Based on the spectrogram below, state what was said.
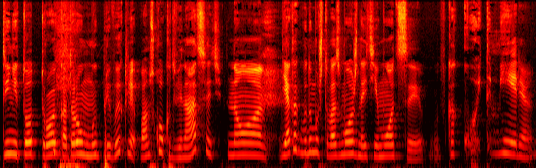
ты не тот трой, к которому мы привыкли. Вам сколько, 12? Но я как бы думаю, что, возможно, эти эмоции в какой-то мере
